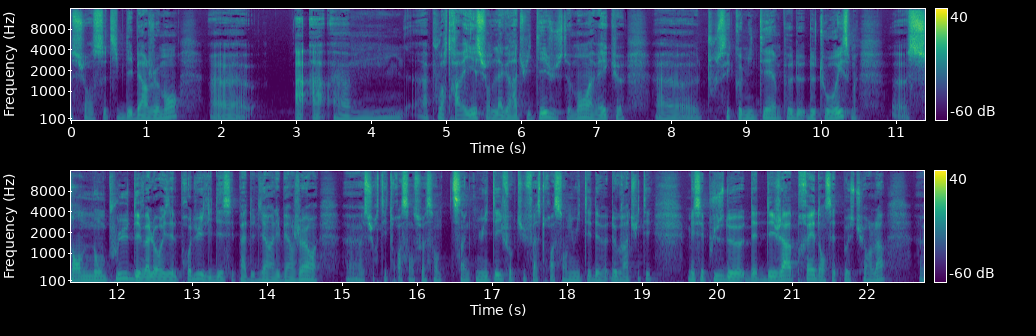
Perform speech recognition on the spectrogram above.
sur ce type d'hébergement à, à, pouvoir travailler sur de la gratuité justement avec euh, tous ces comités un peu de, tourisme euh, sans non plus dévaloriser le produit. L'idée c'est pas de dire à l'hébergeur euh, sur tes 365 nuitées il faut que tu fasses 300 nuitées de, gratuité, mais c'est plus d'être déjà prêt dans cette posture là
